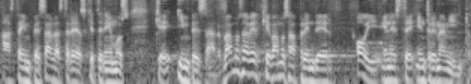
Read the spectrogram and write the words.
hasta empezar las tareas que tenemos que empezar. Vamos a ver qué vamos a aprender hoy en este entrenamiento.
